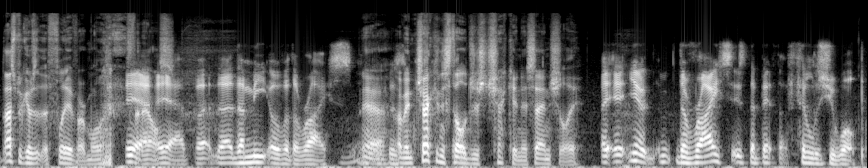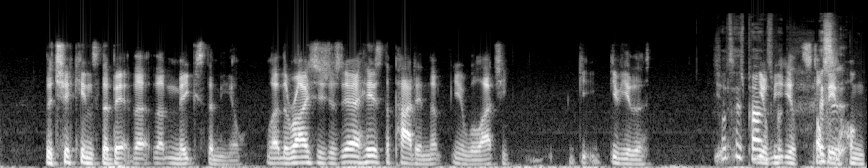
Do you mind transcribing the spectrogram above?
That's because of the flavour more than yeah, else. yeah. But the, the meat over the rice. Yeah, Because I mean, chicken's still just chicken essentially. it- you know, the rice is the bit that fills you up. The chicken's the bit that, that makes the meal. Like the rice is just yeah, here's the padding that you know will actually g- give you the. Sometimes padding's you'll, be- you'll stop being it- hungry.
